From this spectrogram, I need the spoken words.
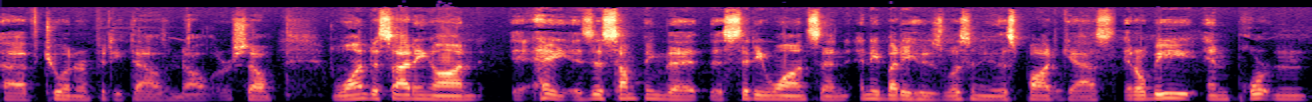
of two hundred fifty thousand dollars. So one deciding on, hey, is this something that the city wants? And anybody who's listening to this podcast, it'll be important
